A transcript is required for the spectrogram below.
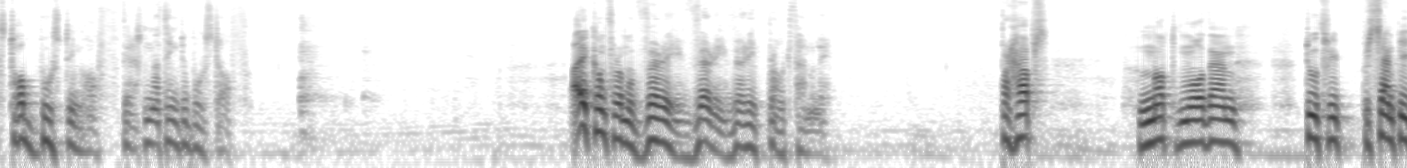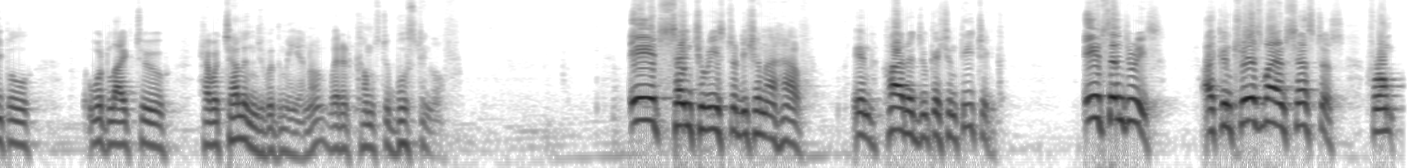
stop boosting off. There's nothing to boost off. I come from a very, very, very proud family. Perhaps not more than 2 3% people would like to have a challenge with me, you know, when it comes to boosting off. Eight centuries tradition I have in higher education teaching. Eight centuries. I can trace my ancestors from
